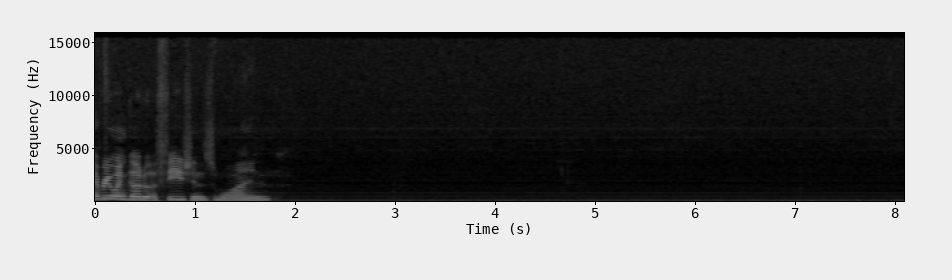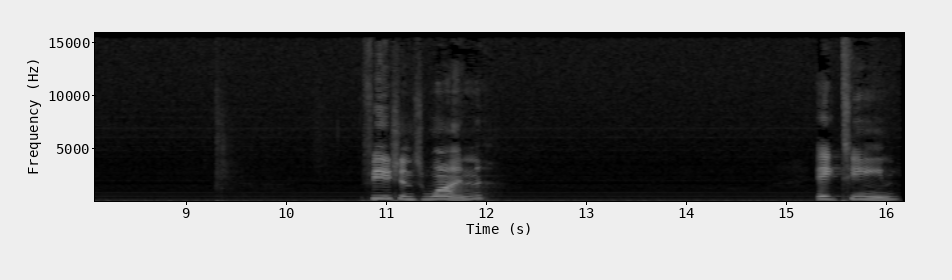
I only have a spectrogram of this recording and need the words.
Everyone go to Ephesians 1. Ephesians 1 18.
